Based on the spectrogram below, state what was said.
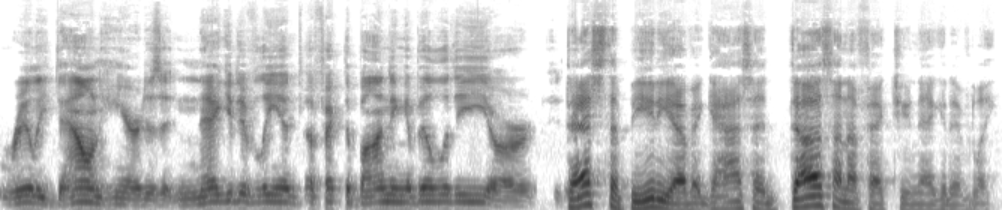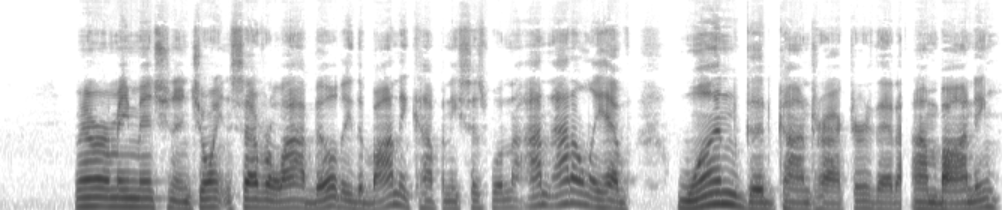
really down here, does it negatively affect the bonding ability or? That's the beauty of it, guys. It doesn't affect you negatively. Remember me mentioning joint and several liability? The bonding company says, well, I not only have one good contractor that I'm bonding,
